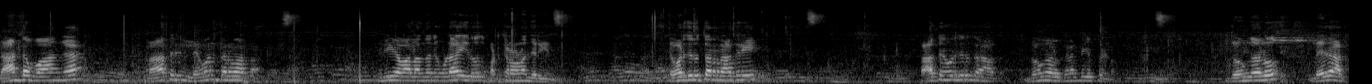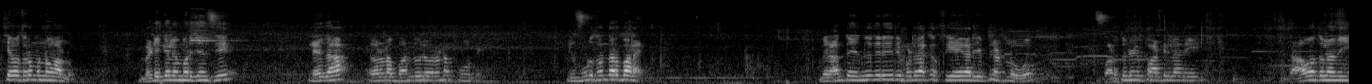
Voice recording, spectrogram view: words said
దాంట్లో భాగంగా రాత్రి లెవెన్ తర్వాత తిరిగే వాళ్ళందరినీ కూడా ఈరోజు పట్టుకురావడం జరిగింది. ఎవరు తిరుగుతారు రాత్రి? రాత్రి ఎవరు తిరుగుతారు? దొంగలు కరెక్ట్ చెప్పాడు. దొంగలు లేదా అత్యవసరం ఉన్న వాళ్ళు మెడికల్ ఎమర్జెన్సీ లేదా ఎవరైనా బంధువులు ఎవరైనా పోటీ ఈ మూడు సందర్భాలే. మీరు అంతా ఎందుకు తిరిగి ఇప్పటిదాకా సీఏ గారు చెప్పినట్లు బర్త్డే పార్టీలని దావతులని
